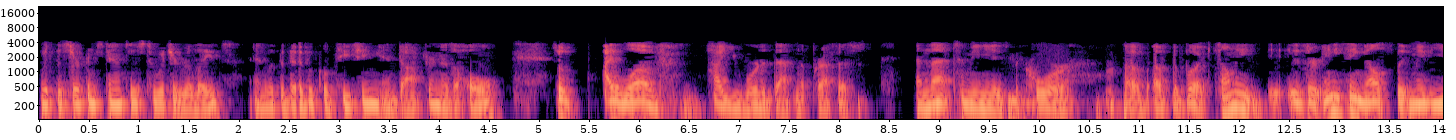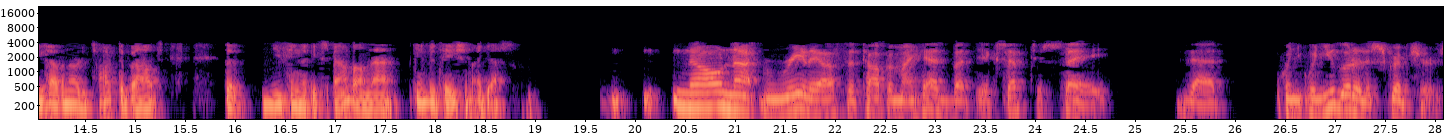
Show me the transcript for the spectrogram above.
with the circumstances to which it relates, and with the biblical teaching and doctrine as a whole? So I love how you worded that in the preface. And that to me is the core of, of the book. Tell me, is there anything else that maybe you haven't already talked about that you can expound on that invitation, I guess? No, not really off the top of my head, but except to say that when when you go to the scriptures,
